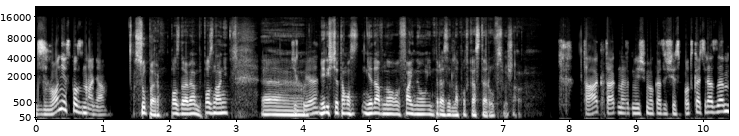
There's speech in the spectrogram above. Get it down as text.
Dzwonię z Poznania. Super, pozdrawiamy Poznań. E, Dziękuję. Mieliście tam niedawno fajną imprezę dla podcasterów, słyszałem. Tak, tak, nawet mieliśmy okazję się spotkać razem.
